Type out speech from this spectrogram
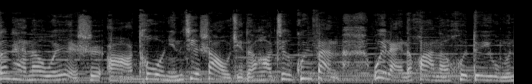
刚才呢，我也是啊，透过您的介绍，我觉得哈，这个规范未来的话呢，会对于我们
